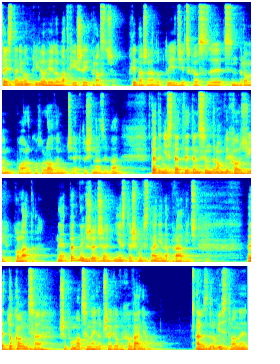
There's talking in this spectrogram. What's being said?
to jest to niewątpliwie o wiele łatwiejsze i prostsze. Chyba, że adoptuje dziecko z syndromem poalkoholowym, czy jak to się nazywa. Wtedy niestety ten syndrom wychodzi po latach. Nie? Pewnych rzeczy nie jesteśmy w stanie naprawić e, do końca przy pomocy najlepszego wychowania. Ale z drugiej strony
